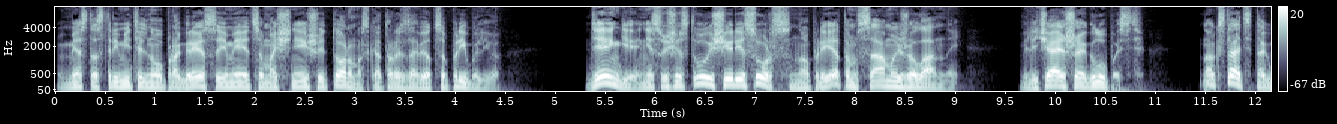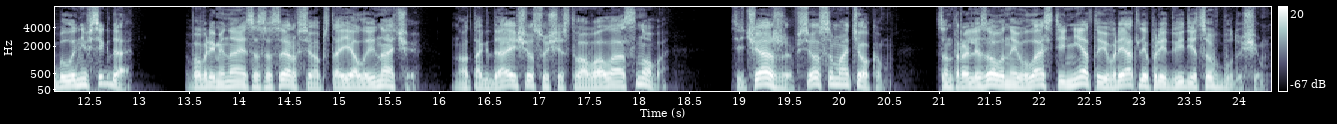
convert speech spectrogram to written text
Вместо стремительного прогресса имеется мощнейший тормоз, который зовется прибылью. Деньги — несуществующий ресурс, но при этом самый желанный. Величайшая глупость. Но, кстати, так было не всегда. Во времена СССР все обстояло иначе, но тогда еще существовала основа. Сейчас же все самотеком. Централизованной власти нет и вряд ли предвидится в будущем.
